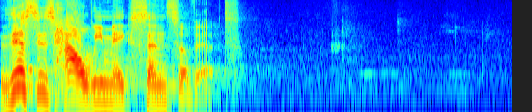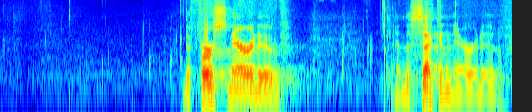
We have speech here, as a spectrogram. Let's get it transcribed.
This is how we make sense of it. The first narrative and the second narrative.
